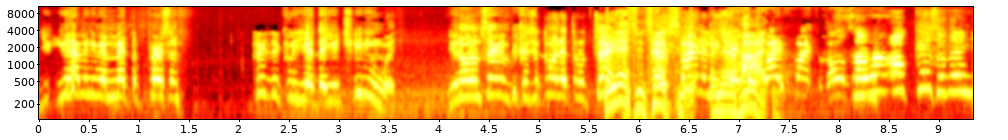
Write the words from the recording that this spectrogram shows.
you, you haven't even met the person physically yet that you're cheating with. You know what I'm saying? Because you're doing it through text. Yeah, through text, And finally, and they're hot. your wife find, hold So, okay, so then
